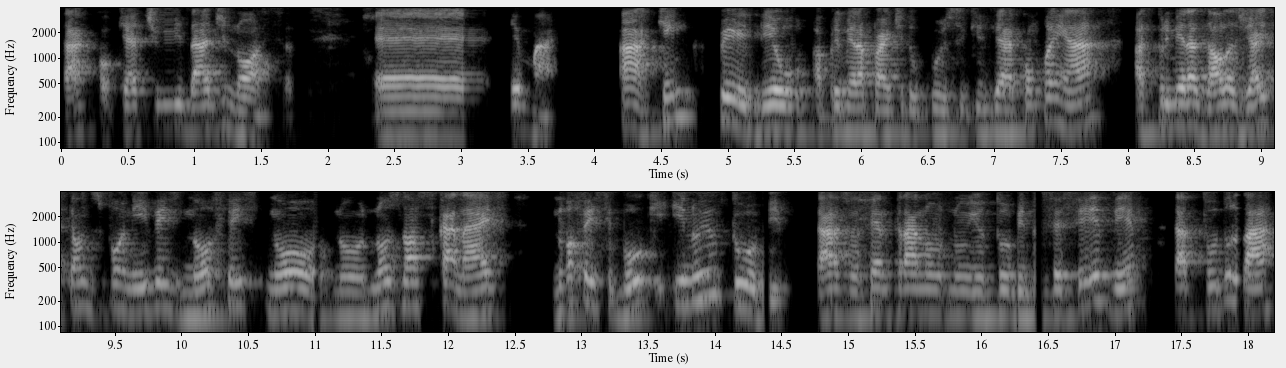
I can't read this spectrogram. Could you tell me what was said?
tá? Qualquer atividade nossa. É, que mais? Ah, quem perdeu a primeira parte do curso e quiser acompanhar, as primeiras aulas já estão disponíveis no, no, no, nos nossos canais no Facebook e no YouTube. Tá? Se você entrar no, no YouTube do CCEV, tá tudo lá,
